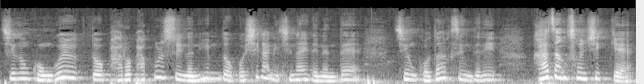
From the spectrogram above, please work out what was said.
지금 공교육도 바로 바꿀 수 있는 힘도 없고 시간이 지나야 되는데 지금 고등학생들이 가장 손쉽게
